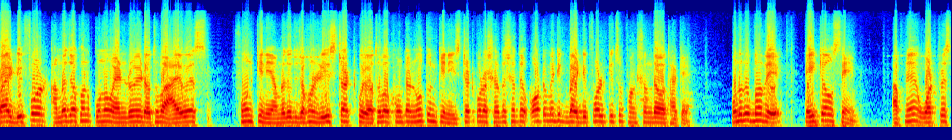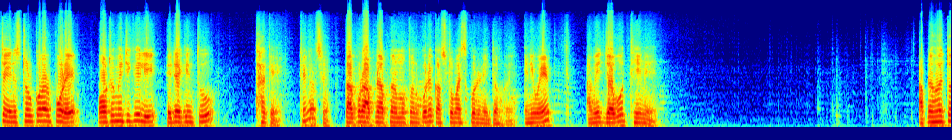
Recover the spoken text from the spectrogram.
বাই ডিফল্ট আমরা যখন কোনো অ্যান্ড্রয়েড অথবা আইওএস ফোন কিনি, আমরা যদি যখন রিস্টার্ট করি অথবা ফোনটা নতুন কিনি স্টার্ট করার সাথে সাথে অটোমেটিক বাই ডিফল্ট কিছু ফাংশন দেওয়া থাকে। অনুরূপভাবে এইটাও সেম আপনি ওয়ার্ডপ্রেসটা ইনস্টল করার পরে অটোমেটিক্যালি এটা কিন্তু থাকে, ঠিক আছে? তারপর আপনি আপনার মতন করে কাস্টমাইজ করে নিতে হয়। এনিওয়ে আমি যাব থিমে আপনি হয়তো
